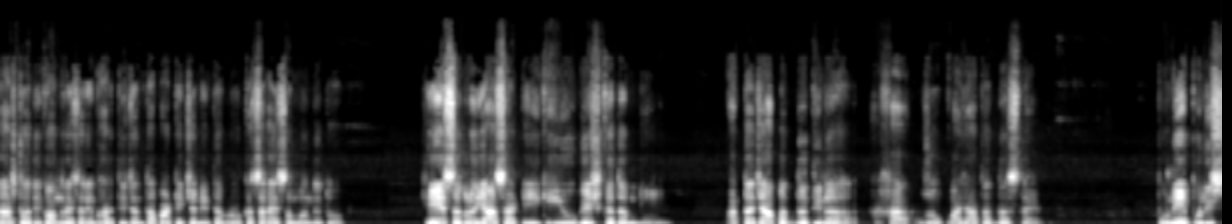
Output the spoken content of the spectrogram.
राष्ट्रवादी काँग्रेस आणि भारतीय जनता पार्टीच्या नेत्याबरोबर कसा काय संबंध येतो? हे सगळं यासाठी की योगेश कदमनी आता ज्या पद्धतीनं हा जो माझ्या हातात दस्त आहे पुणे पोलीस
